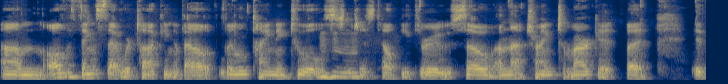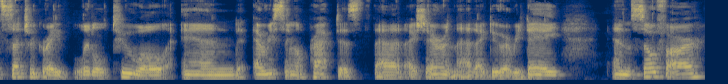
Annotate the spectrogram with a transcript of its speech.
um, all the things that we're talking about, little tiny tools mm-hmm. to just help you through. So I'm not trying to market, but it's such a great little tool. And every single practice that I share in that, I do every day. And so far,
